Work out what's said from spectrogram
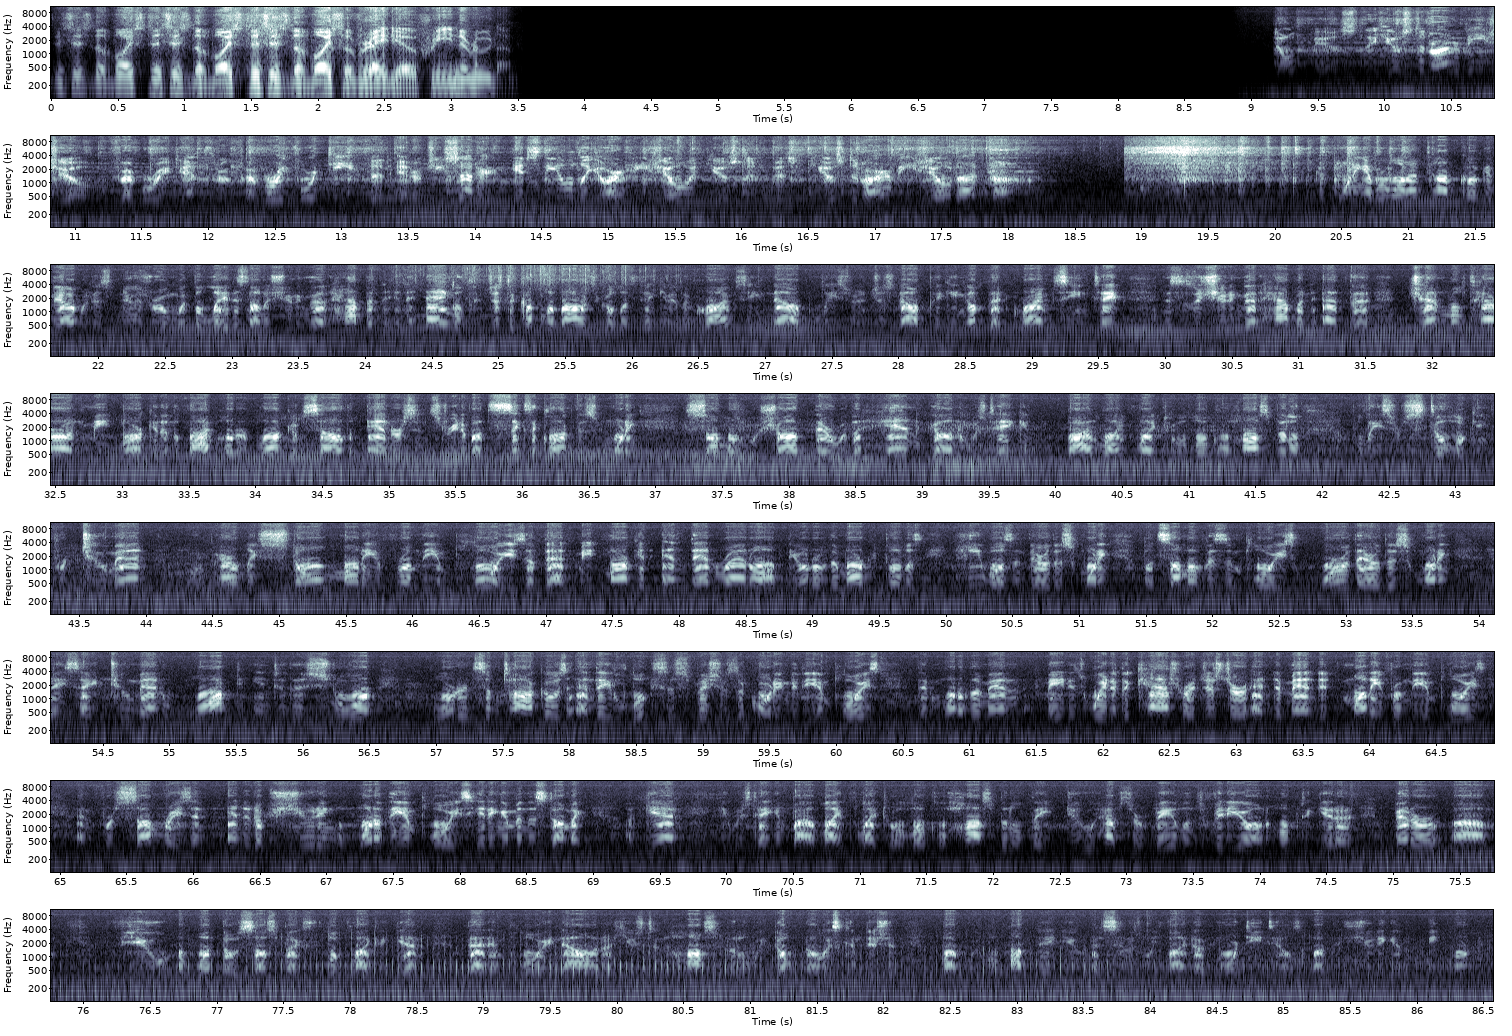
This is the voice, this is the voice, this is the voice of Radio Free Neruda. Don't miss the Houston RV Show, February 10th through February 14th at Energy Center. It's the only RV show in Houston. Visit HoustonRVShow.com. Good morning, everyone. I'm Tom Cook in the Eyewitness Newsroom with the latest on a shooting that happened in Angleton just a couple of hours ago. Let's take you to the crime scene now. Police are now picking up that crime scene tape. This is a shooting that happened at the General Terran Meat Market in the 500 block of South Anderson Street about 6 o'clock this morning. Someone was shot there with a handgun and was taken by lifeline to a local hospital. Police are still looking for two men who apparently stole money from the employees of that meat market and then ran off. The owner of the market told us he wasn't there this morning, but some of his employees were there this morning. They say two men walked into this store, ordered some tacos, and they looked suspicious, according to the employees. Then one of the men made his way to the cash register and demanded money from the employees, and for some reason ended up shooting one of the employees, hitting him in the stomach. Again, he was taken by a Life Flight to a local hospital. They do have surveillance video and hope to get a better um, view of what those suspects look like. Again, that employee now in a Houston hospital. We don't know his condition, but we will update you as soon as we find out more details about the shooting at the meat market.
